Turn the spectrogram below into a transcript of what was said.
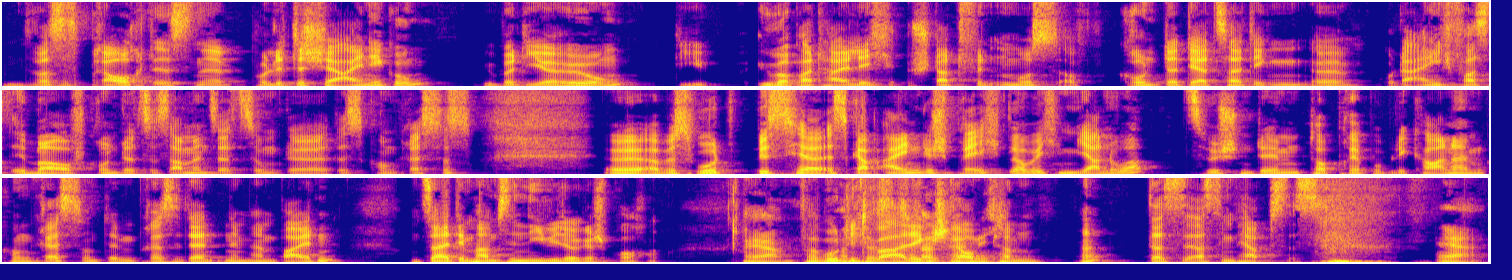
Und was es braucht, ist eine politische Einigung über die Erhöhung, die überparteilich stattfinden muss, aufgrund der derzeitigen äh, oder eigentlich fast immer aufgrund der Zusammensetzung der, des Kongresses. Äh, aber es wurde bisher, es gab ein Gespräch, glaube ich, im Januar zwischen dem Top-Republikaner im Kongress und dem Präsidenten, dem Herrn Biden. Und seitdem haben sie nie wieder gesprochen. Ja. Vermutlich, weil alle geglaubt haben, dass es erst im Herbst ist. Ja,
